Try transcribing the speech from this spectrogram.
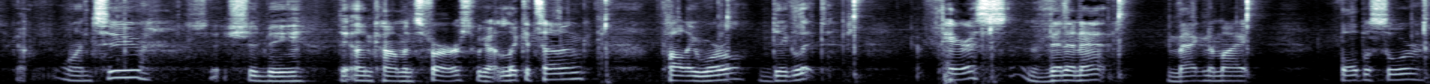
So got one, two. So it should be the uncommons first. We got Lickitung, Poliwhirl, Diglett, Paras, Venonat, Magnemite, Bulbasaur,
